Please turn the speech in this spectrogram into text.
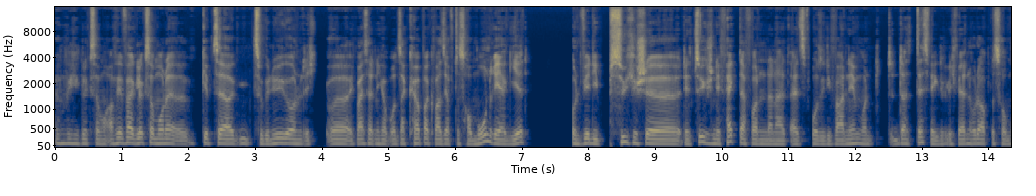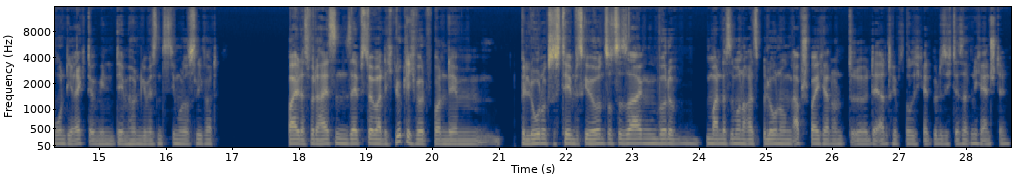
Irgendwelche Glückshormone. Auf jeden Fall Glückshormone äh, gibt es ja zu Genüge und ich, äh, ich weiß halt nicht, ob unser Körper quasi auf das Hormon reagiert und wir die psychische, den psychischen Effekt davon dann halt als positiv wahrnehmen und das deswegen glücklich werden oder ob das Hormon direkt irgendwie dem Hirn einen gewissen Stimulus liefert. Weil das würde heißen, selbst wenn man nicht glücklich wird von dem Belohnungssystem des Gehirns sozusagen, würde man das immer noch als Belohnung abspeichern und äh, der Antriebslosigkeit würde sich deshalb nicht einstellen.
